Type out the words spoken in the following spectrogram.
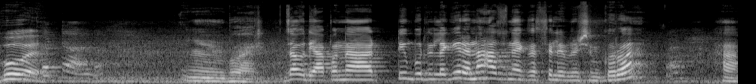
होय. बर. जाऊ दे आपण आ, टिंबुर्णीला गेलं ना अजून एकदा सेलिब्रेशन करू हा.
